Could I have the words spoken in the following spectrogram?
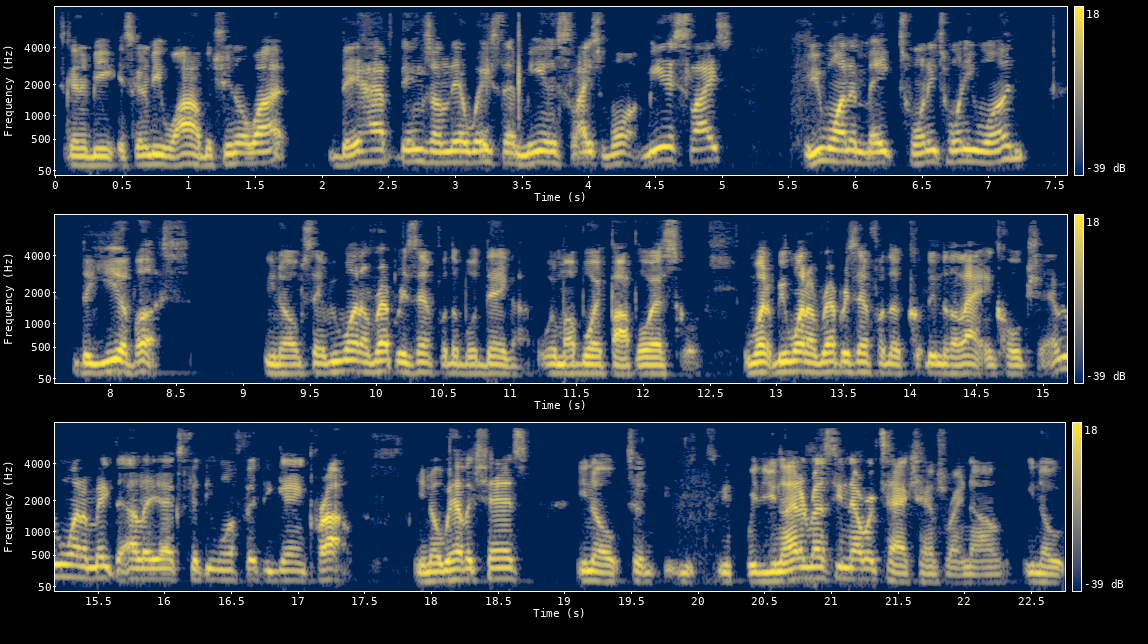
It's gonna be it's gonna be wild. But you know what? They have things on their waist that me and Slice want. Me and Slice, we want to make 2021 the year of us. You know what I'm saying? We want to represent for the bodega with my boy Papo Esco. We want, we want to represent for the, you know, the Latin culture. And we want to make the LAX 5150 gang proud. You know, we have a chance, you know, to, with United Wrestling Network tag champs right now, you know,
